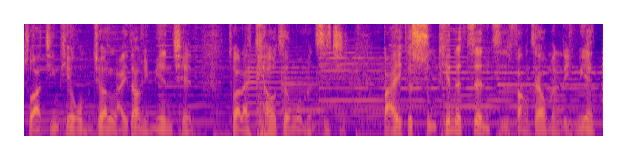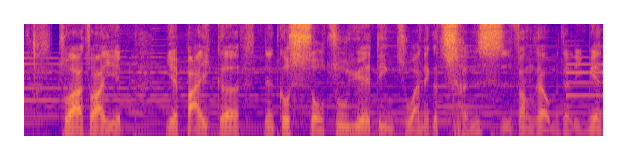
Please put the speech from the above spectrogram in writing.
主啊，今天我们就要来到你面前，主啊，来调整我们自己，把一个属天的正直放在我们里面。主啊，主啊，也也把一个能够守住约定，主啊，那个诚实放在我们的里面。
